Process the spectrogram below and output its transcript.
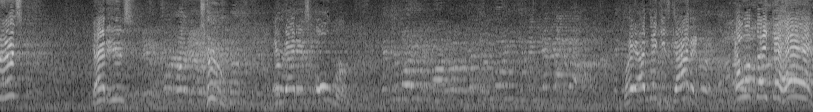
It is. That is two. And that is over. Wait, I think he's got it. Elevate the head.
